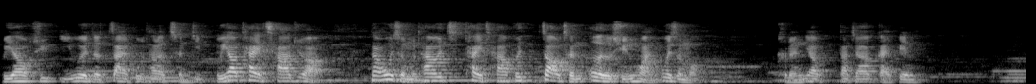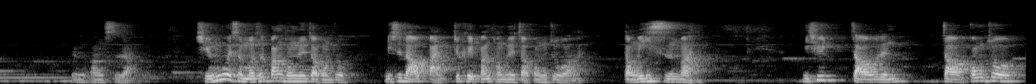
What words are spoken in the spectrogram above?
不要去一味的在乎他的成绩，不要太差就好。那为什么他会太差，会造成恶的循环？为什么？可能要大家改变这个方式啊？请问为什么是帮同学找工作？你是老板就可以帮同学找工作啊？懂意思吗？你去找人找工作，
